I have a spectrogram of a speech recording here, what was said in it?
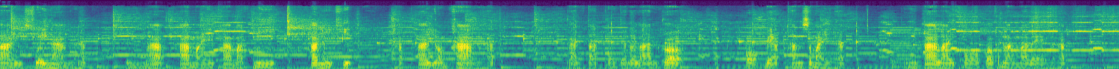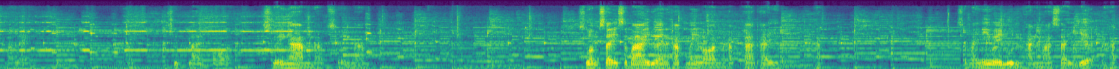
ลายสวยงามนะครับ เป็นผ้าผ้าไหมผ้ามัดมีผ้ามีขิดครับผ้าย้อมคามนะครับ การตัดของแต่ละร้านก็ออกแบบทันสมัยครับอันนี้ผ้าลายขอก็กำลังมาแรงนะครับ มาแรงนะครับชุดลายขอสวยงามนะครับ สวยงาม สวมใส่สบายด้วยนะครับ ไม่ร้อนนะครับผ้าไทยนะครับสมัยนี้วัยรุ่นหันมาใส่เยอะนะครับ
